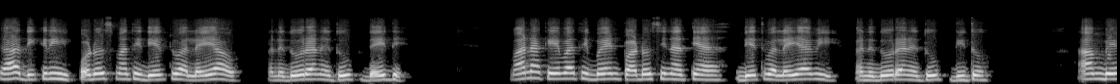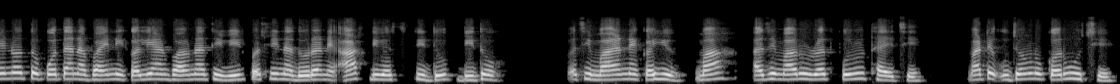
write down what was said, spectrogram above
જા દીકરી, પડોશમાંથી દેવતા લઈ આવ અને દોરાને ધૂપ દઈ દે. માના કહેવાથી બહેન પાડોશીના ત્યાં દેતવા લઈ આવી અને દોરાને ધૂપ દીધો. આમ બહેનો તો પોતાના ભાઈની કલ્યાણ ભાવનાથી વીરપસલીના દોરાને આઠ દિવસ સુધી ધૂપ દીધો. પછી માને કહ્યું, માં, આજે મારું વ્રત પૂરું થાય છે. માટે ઉજવણું કરવું છે.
